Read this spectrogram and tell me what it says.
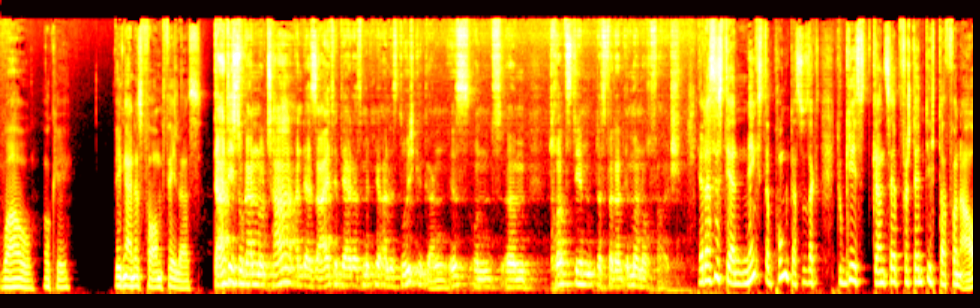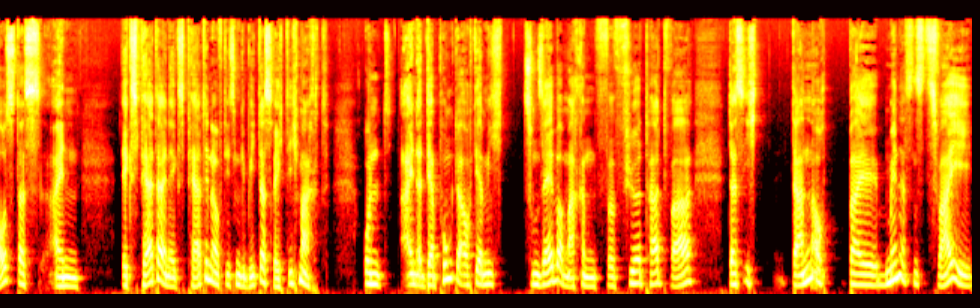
Wow, okay. Wegen eines Formfehlers. Da hatte ich sogar einen Notar an der Seite, der das mit mir alles durchgegangen ist und ähm, trotzdem, das war dann immer noch falsch. Ja, das ist der nächste Punkt, dass du sagst, du gehst ganz selbstverständlich davon aus, dass ein Experte, eine Expertin auf diesem Gebiet das richtig macht. Und einer der Punkte auch, der mich zum selbermachen verführt hat, war, dass ich dann auch bei mindestens zwei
